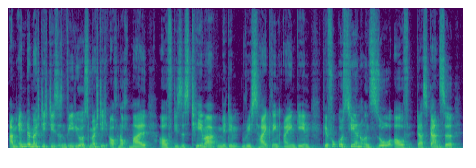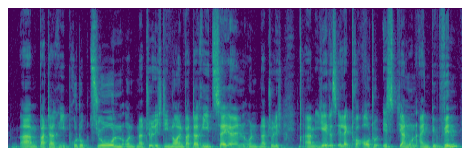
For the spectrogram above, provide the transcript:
Am Ende möchte ich dieses Videos möchte ich auch noch mal auf dieses Thema mit dem Recycling eingehen. Wir fokussieren uns so auf das ganze ähm, Batterieproduktion und natürlich die neuen Batteriezellen und natürlich ähm, jedes Elektroauto ist ja nun ein Gewinn.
